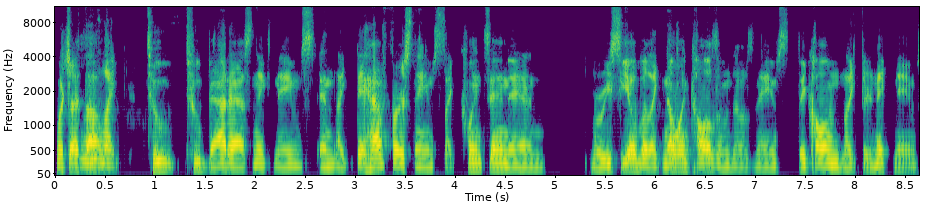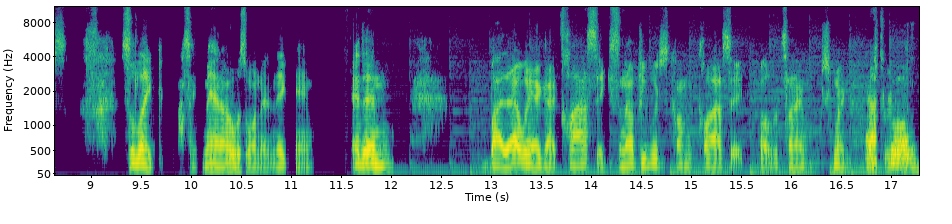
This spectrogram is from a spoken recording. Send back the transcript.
Which i thought mm-hmm. like two two badass nicknames and like they have first names like quinton and Mauricio, but like no one calls them those names. They call them like their nicknames. So like I was like, man, I always wanted a nickname. And then by that way, I got classic. So now people just call me classic all the time. Which I'm like, That's pretty cool.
